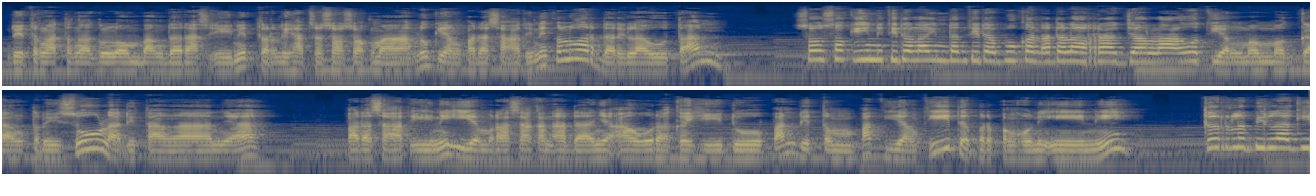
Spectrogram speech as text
Di tengah-tengah gelombang deras ini terlihat sesosok makhluk yang pada saat ini keluar dari lautan. Sosok ini tidak lain dan tidak bukan adalah Raja Laut yang memegang trisula di tangannya. Pada saat ini ia merasakan adanya aura kehidupan di tempat yang tidak berpenghuni ini. Terlebih lagi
